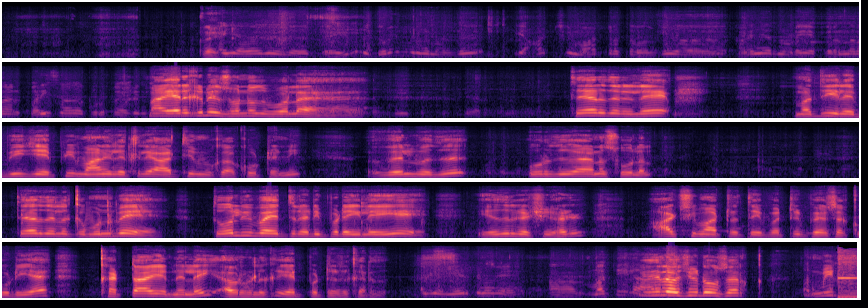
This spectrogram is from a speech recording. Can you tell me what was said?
ஐயா, அதாவது இந்த இவரு துரைமுருகன் வந்து ஆட்சி மாற்றத்தை வந்து அஹ், கலைஞரனுடைய பிறந்தநாள் பரிசாக கொடுப்பேன் அப்படின்னு நான் ஏற்கனவே சொன்னது போல் தேர்தலிலே மத்தியில் பிஜேபி மாநிலத்திலே அதிமுக கூட்டணி வெல்வது உறுதியான சூழல். தேர்தலுக்கு முன்பே தோல்வி பயத்தின் அடிப்படையிலேயே எதிர்க்கட்சிகள் ஆட்சி மாற்றத்தை பற்றி பேசக்கூடிய கட்டாய நிலை அவர்களுக்கு ஏற்பட்டிருக்கிறது. இதில் வச்சுக்கிட்டோம் சார். மீட்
